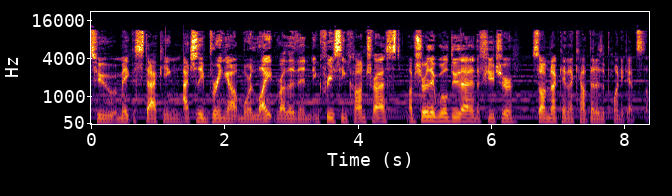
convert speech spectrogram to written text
to make the stacking actually bring out more light rather than increasing contrast. I'm sure they will do that in the future, so I'm not going to count that as a point against them.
